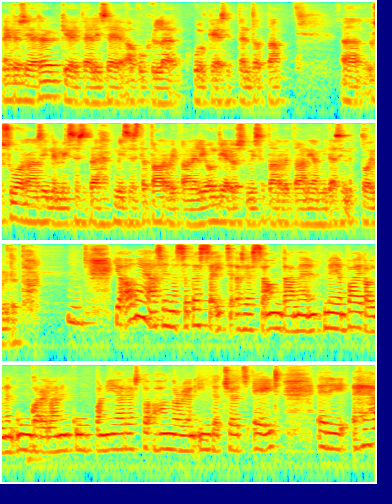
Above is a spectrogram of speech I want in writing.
näköisiä röykkiöitä, eli se apu kyllä kulkee sitten tota, suoraan sinne, missä sitä, missä sitä tarvitaan. Eli on tiedossa, missä tarvitaan ja mitä sinne toimitetaan. Mm. Ja avainasemassa tässä itse asiassa on tämä meidän, meidän paikallinen unkarilainen kumppanijärjestö Hungarian Interchurch Aid. Eli he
